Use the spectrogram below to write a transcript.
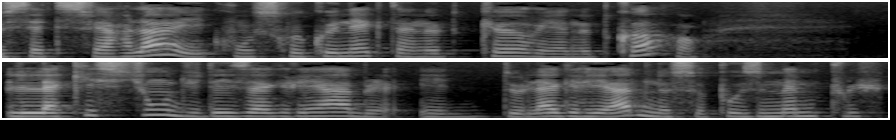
cette sphère-là et qu'on se reconnecte à notre cœur et à notre corps, la question du désagréable et de l'agréable ne se pose même plus.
